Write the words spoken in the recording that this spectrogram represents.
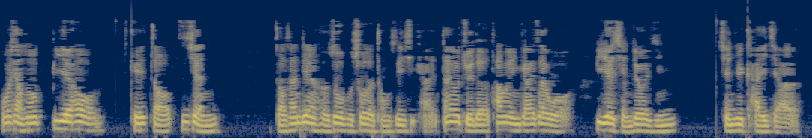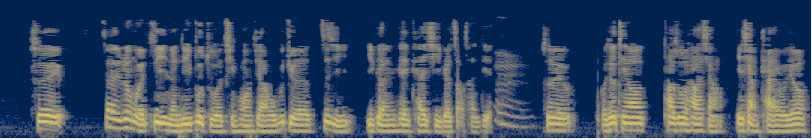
我想说，毕业后可以找之前。早餐店合作不错的同事一起开，但又觉得他们应该在我毕业前就已经先去开一家了，所以在认为自己能力不足的情况下，我不觉得自己一个人可以开启一个早餐店。嗯，所以我就听到他说他想也想开，我就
